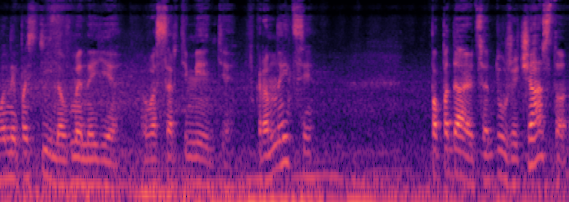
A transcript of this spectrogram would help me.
Вони постійно в мене є в асортименті в крамниці. Попадаються дуже часто.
